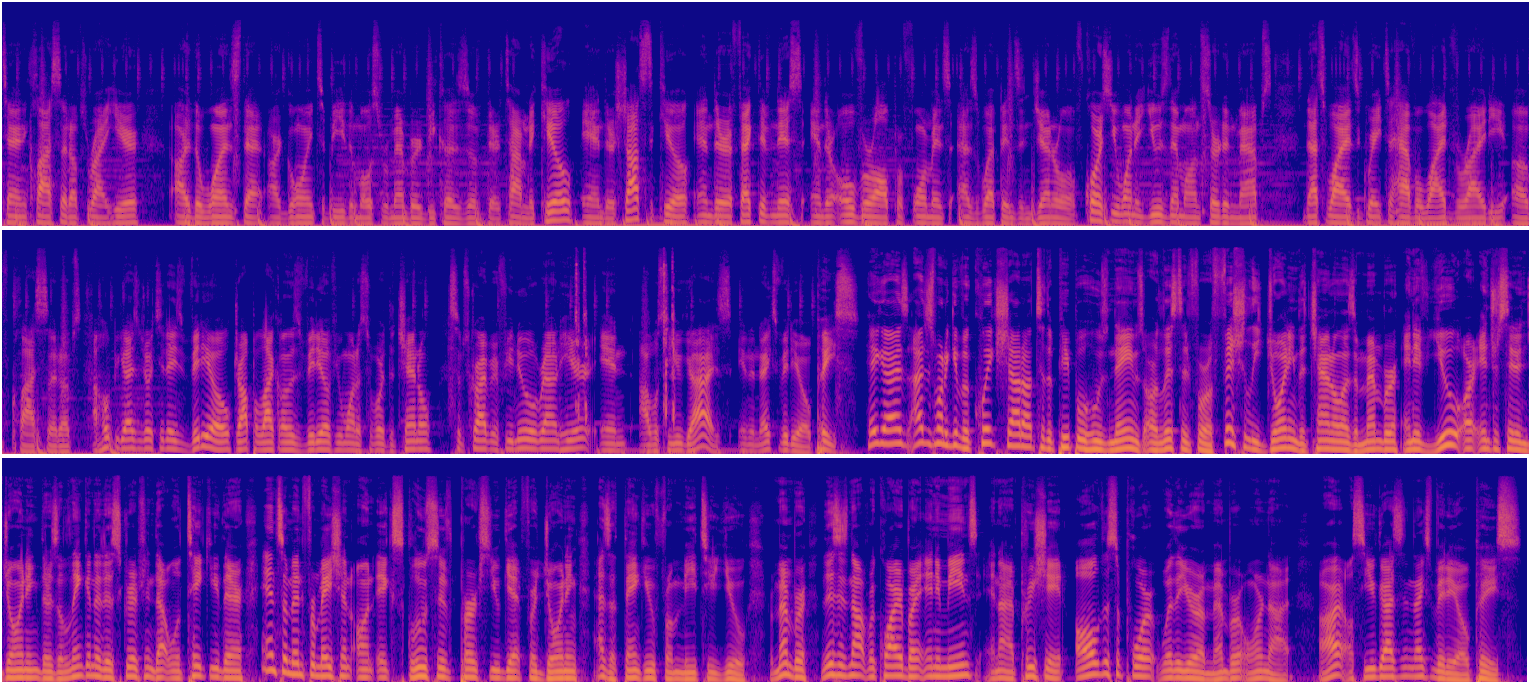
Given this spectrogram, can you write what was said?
10 class setups right here are the ones that are going to be the most remembered because of their time to kill and their shots to kill and their effectiveness and their overall performance as weapons in general. Of course, you want to use them on certain maps. That's why it's great to have a wide variety of class setups. I hope you guys enjoyed today's video. Drop a like on this video if you want to support the channel. Subscribe if you're new around here and I will see you guys in the next video. Peace. Hey guys, I just want to give a quick shout out to the people whose names are listed for officially joining the channel as a member. And if you are interested in joining, there's a link in the description that will take you there and some information on exclusive perks you get for joining as a thank you from me to you. Remember, this is not required by any means, and I appreciate all the support whether you're a member or not. All right, I'll see you guys in the next video. Peace.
